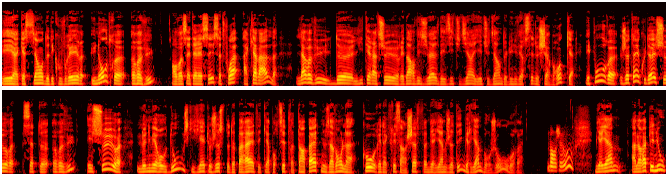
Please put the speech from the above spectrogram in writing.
Et à question de découvrir une autre revue, on va s'intéresser cette fois à Caval, la revue de littérature et d'art visuel des étudiants et étudiantes de l'Université de Sherbrooke. Et pour euh, jeter un coup d'œil sur cette euh, revue et sur le numéro 12 qui vient tout juste de paraître et qui a pour titre Tempête, nous avons la co-rédactrice en chef Myriam Jeté. Myriam, bonjour. Bonjour. Myriam, alors rappelez-nous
